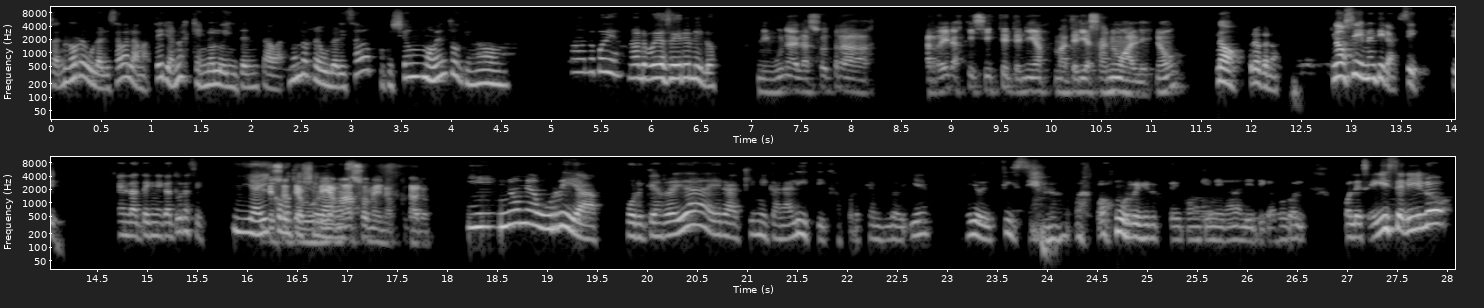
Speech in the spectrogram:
o sea, no regularizaba la materia, no es que no lo intentaba, no lo regularizaba porque llega un momento que no, no, no podía, no le podía seguir el hilo. Ninguna de las otras carreras que hiciste tenía materias anuales, ¿no? No, creo que no. No, sí, mentira, sí, sí. En la tecnicatura sí. Y ahí Eso te, aburría más o menos, claro. Y no me aburría, porque en realidad era química analítica, por ejemplo, y es medio difícil aburrirte con química analítica, porque o le seguís el hilo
